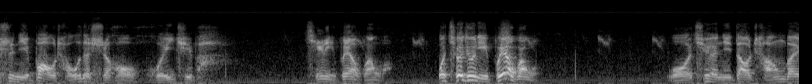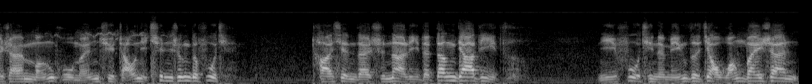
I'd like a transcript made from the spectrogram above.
是你报仇的时候，回去吧。请你不要管我，我求求你不要管我。我劝你到长白山猛虎门去找你亲生的父亲，他现在是那里的当家弟子。你父亲的名字叫王白山。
